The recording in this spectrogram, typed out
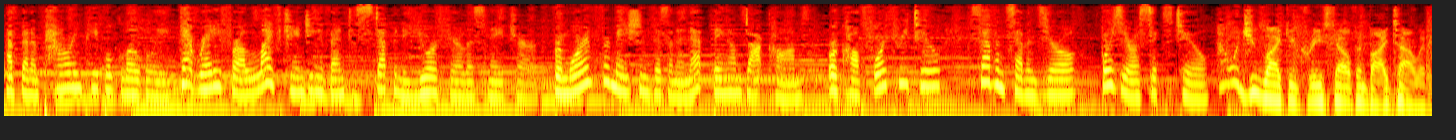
have been empowering people globally. Get ready for a life-changing event to step into your fearless nature. For more information, visit AnnetteBingham.com or call 432 770 4062. How would you like increased health and vitality?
